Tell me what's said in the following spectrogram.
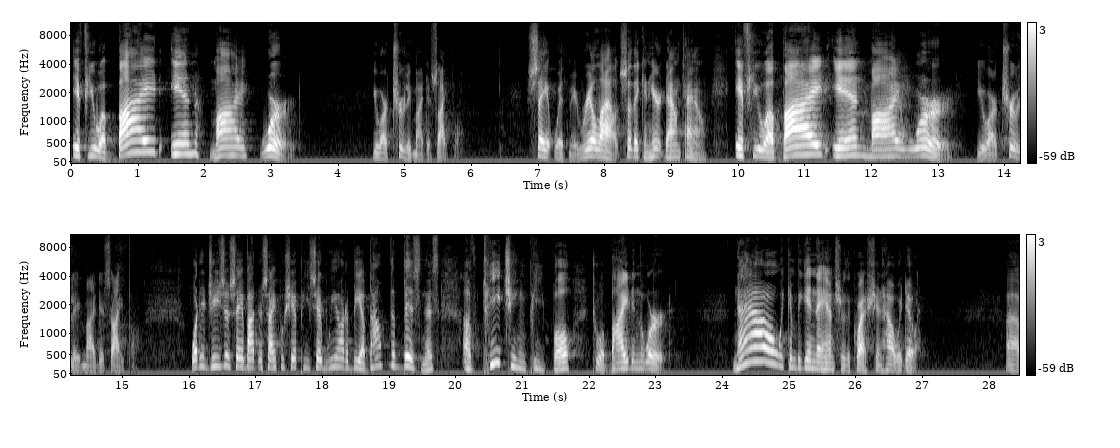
if you abide in my word, you are truly my disciple. Say it with me, real loud, so they can hear it downtown. If you abide in my word, you are truly my disciple. What did Jesus say about discipleship? He said we ought to be about the business of teaching people to abide in the word. Now we can begin to answer the question how we doing? Uh,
